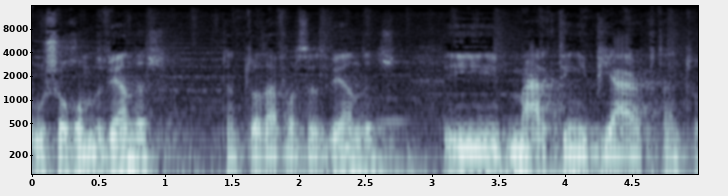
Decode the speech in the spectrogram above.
o showroom de vendas, portanto, toda a força de vendas, e marketing e PR, portanto,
